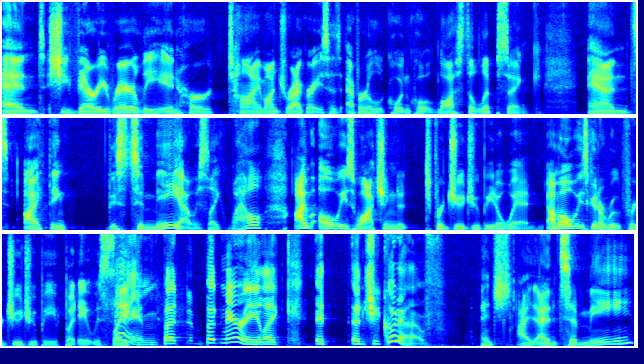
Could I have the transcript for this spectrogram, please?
And she very rarely in her time on Drag Race has ever quote unquote lost a lip sync. And I think this to me, I was like, well, I'm always watching for Jujubee to win. I'm always going to root for Juju Jujubee, but it was like Same, but but Mary like it, and she could have. And sh- I and to me,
